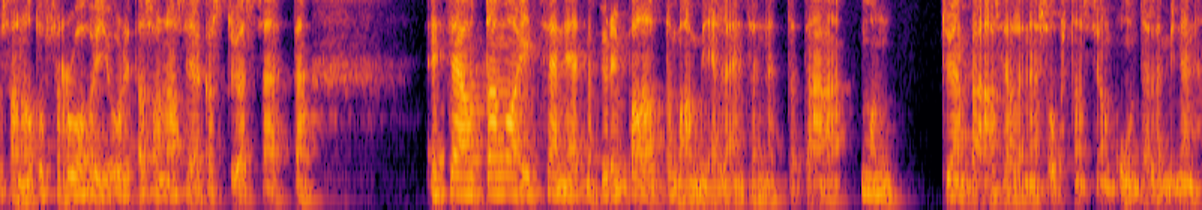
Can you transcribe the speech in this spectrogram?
sanotussa ruohonjuuritason asiakastyössä, että, että se auttaa mua itseni, että mä pyrin palauttamaan mieleen sen, että tämä mun työn pääasiallinen substanssi on kuunteleminen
